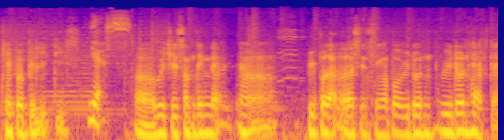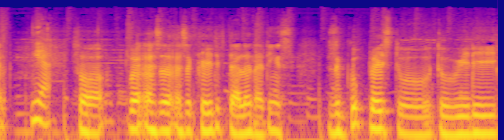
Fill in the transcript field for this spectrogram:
capabilities. Yes. Uh, which is something that uh, people like us in Singapore we don't we don't have that. Yeah. So, but as a as a creative talent, I think it's it's a good place to to really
